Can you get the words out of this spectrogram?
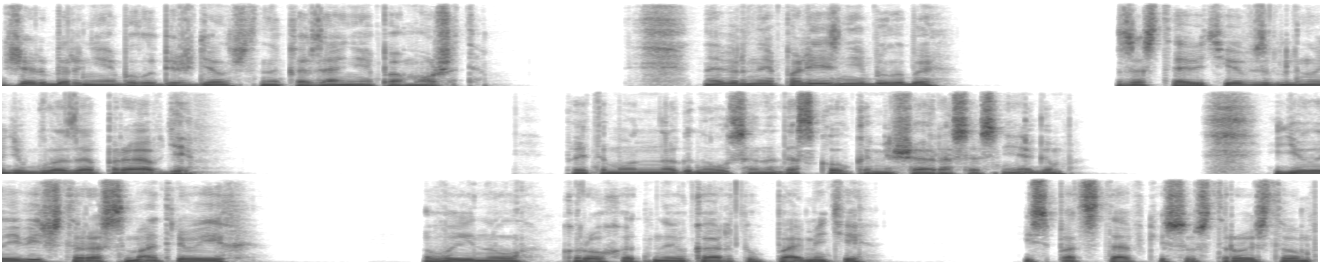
Джербер не был убежден, что наказание поможет. Наверное, полезнее было бы заставить ее взглянуть в глаза правде. Поэтому он нагнулся над осколками шара со снегом и, делая вид, что рассматривая их, вынул крохотную карту памяти из подставки с устройством,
